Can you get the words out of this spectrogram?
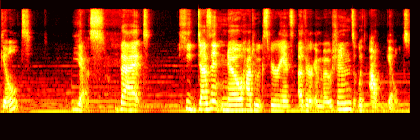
guilt Yes. that he doesn't know how to experience other emotions without guilt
